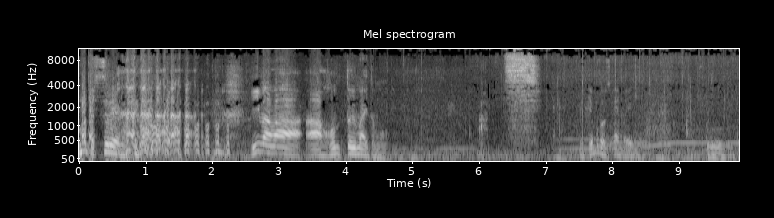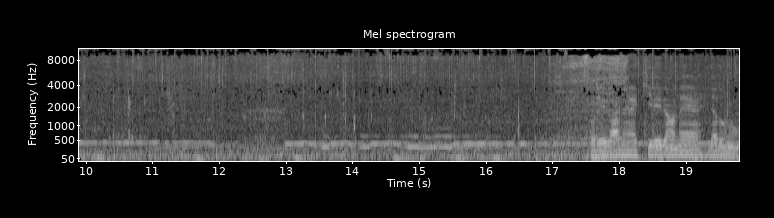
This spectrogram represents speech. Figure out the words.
また失礼な。今はあ本当うまいと思う。手袋使えばいいのそれがね綺麗だね宿の。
